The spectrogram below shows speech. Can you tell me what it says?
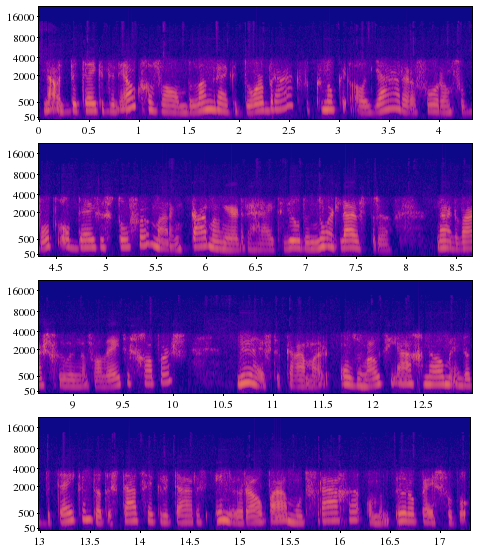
Nou, het betekent in elk geval een belangrijke doorbraak. We knokken al jaren voor een verbod op deze stoffen, maar een Kamermeerderheid wilde nooit luisteren naar de waarschuwingen van wetenschappers. Nu heeft de Kamer onze motie aangenomen en dat betekent dat de staatssecretaris in Europa moet vragen om een Europees verbod.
